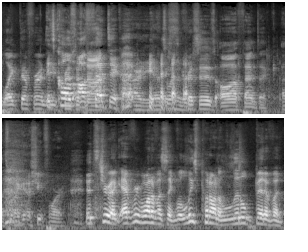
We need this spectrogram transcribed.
like different. It's He- called Chris authentic, Artie. That's what it is. Chris is authentic. That's what I get a shoot for. It's true. Like every one of us, like, we'll at least put on a little bit of a,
